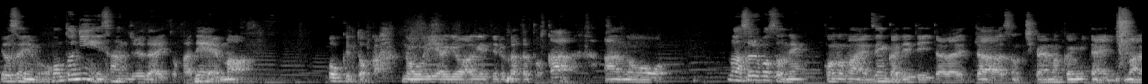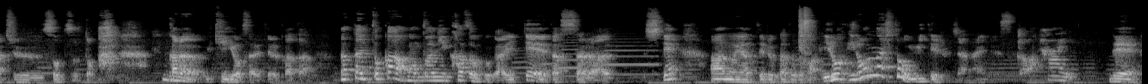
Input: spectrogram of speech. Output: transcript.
要するに本当に30代とかでまあ奥とかの売り上げを上げてる方とかあのまあそれこそねこの前前回出ていただいたその近山君みたいにまあ中卒とかから起業されてる方だったりとか本当に家族がいて脱サラしてあのやってる方とかいろいろんな人を見てるじゃないですか。はい。で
